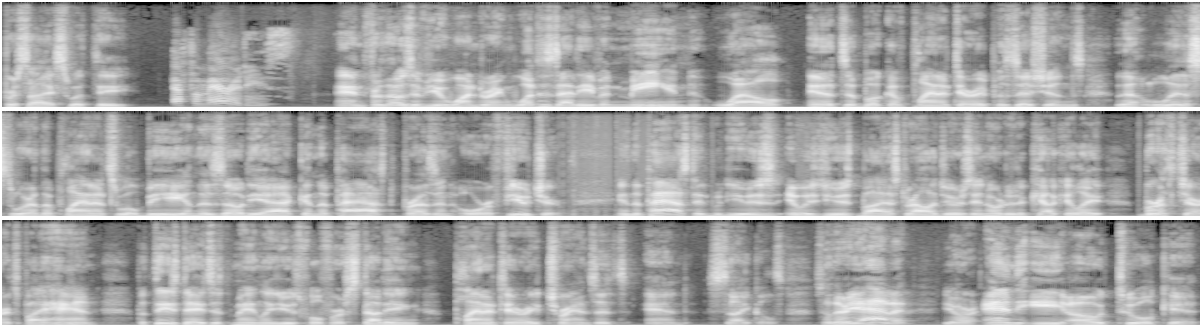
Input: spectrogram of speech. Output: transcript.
precise with the Ephemerides. And for those of you wondering, what does that even mean? Well, it's a book of planetary positions that lists where the planets will be in the zodiac in the past, present, or future. In the past, it would use it was used by astrologers in order to calculate birth charts by hand, but these days it's mainly useful for studying planetary transits and cycles. So there you have it, your NEO toolkit.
